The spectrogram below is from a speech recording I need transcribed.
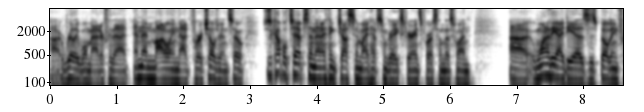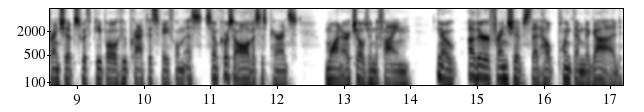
uh, really will matter for that. And then modeling that for our children. So just a couple tips, and then I think Justin might have some great experience for us on this one. Uh, one of the ideas is building friendships with people who practice faithfulness. So of course, all of us as parents want our children to find, you know, other friendships that help point them to God.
